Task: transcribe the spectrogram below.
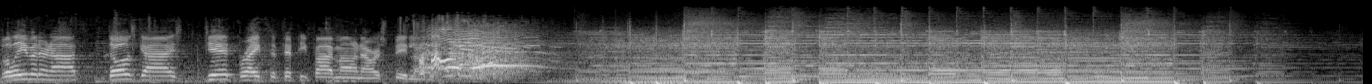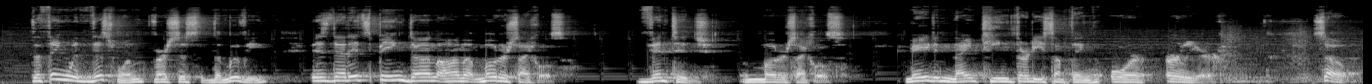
Believe it or not, those guys did break the 55 mile an hour speed limit. Oh, the thing with this one versus the movie is that it's being done on motorcycles, vintage motorcycles, made in 1930 something or earlier. So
